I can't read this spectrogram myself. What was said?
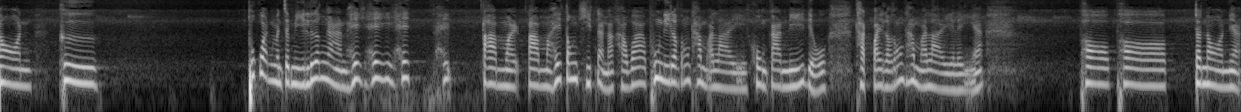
นอนคือ ทุกวันมันจะมีเรื่องงานให้ให้ให้ให้ตามมาตามมาให้ต้องคิดน่ะนะคะ ว่าพรุ่งนี้เราต้องทำอะไร โครงการนี้เดี๋ยวถัดไปเราต้องทำอะไรอะไรอย่างเงี้ยพอพอจะนอนเนี่ย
